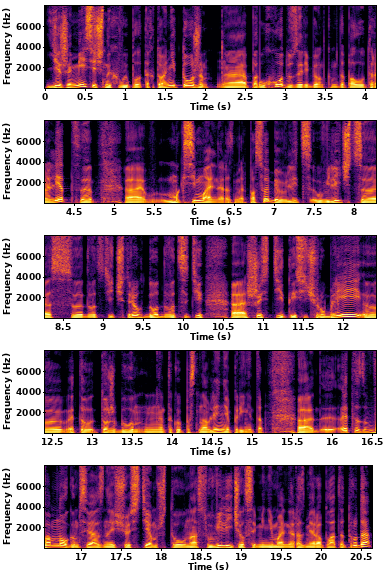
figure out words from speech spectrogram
ежемесячных выплатах, то они тоже э, по уходу за ребенком до полутора лет э, максимальный размер пособия увеличится, увеличится с 24 до 26 6 тысяч рублей. Э, это тоже было такое постановление принято. А, это во многом связано еще с тем, что у нас увеличился минимальный размер оплаты труда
